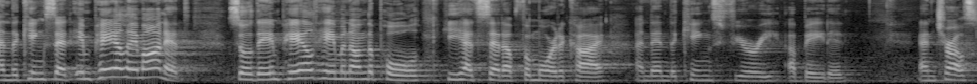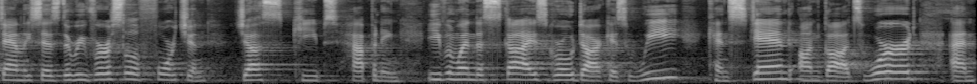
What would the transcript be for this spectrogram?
And the king said, Impale him on it. So they impaled Haman on the pole he had set up for Mordecai, and then the king's fury abated. And Charles Stanley says, The reversal of fortune just keeps happening. Even when the skies grow darkest, we can stand on God's word and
